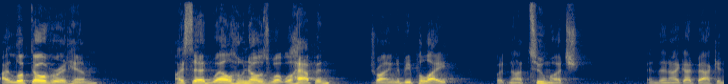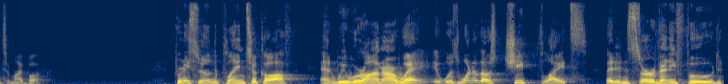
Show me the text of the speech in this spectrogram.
I looked over at him. I said, Well, who knows what will happen? Trying to be polite, but not too much. And then I got back into my book. Pretty soon, the plane took off, and we were on our way. It was one of those cheap flights they didn't serve any food,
